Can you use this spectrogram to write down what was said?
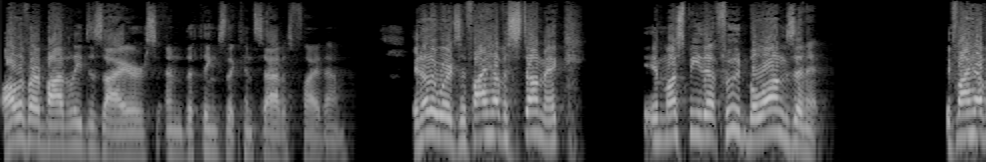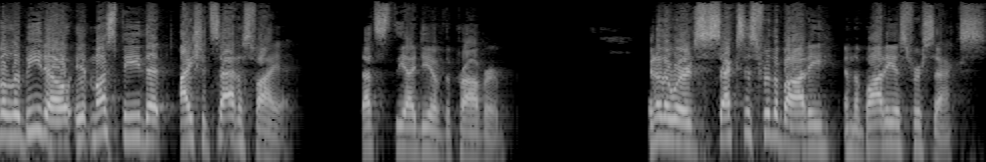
all of our bodily desires, and the things that can satisfy them. In other words, if I have a stomach, it must be that food belongs in it. If I have a libido, it must be that I should satisfy it. That's the idea of the proverb. In other words, sex is for the body and the body is for sex.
